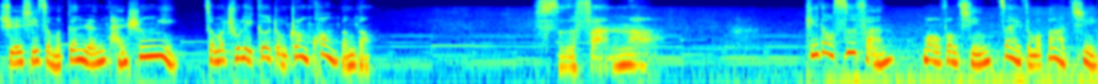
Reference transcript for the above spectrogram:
学习怎么跟人谈生意，怎么处理各种状况等等。思凡呐，提到思凡，孟凤琴再怎么霸气，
